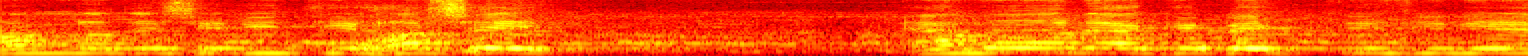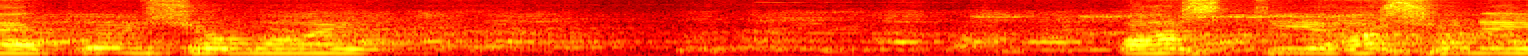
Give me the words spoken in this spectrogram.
বাংলাদেশের ইতিহাসে এমন এক ব্যক্তি যিনি একই সময় পাঁচটি আসনে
